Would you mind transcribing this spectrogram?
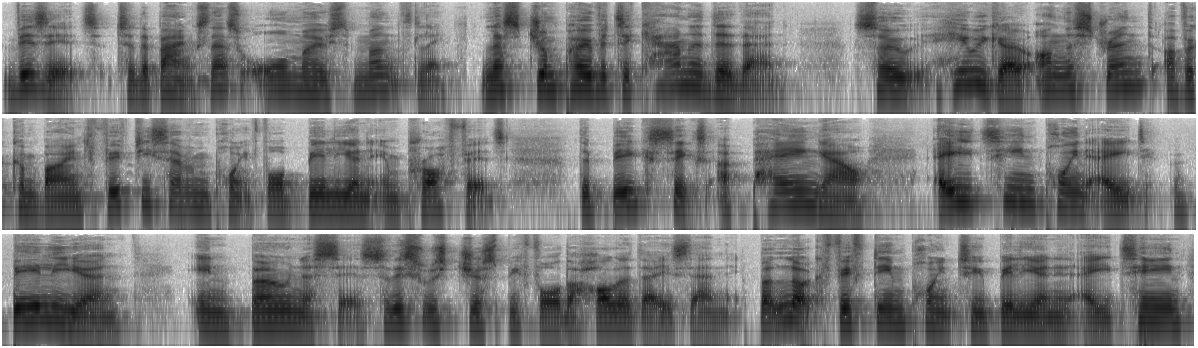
visits to the banks. That's almost monthly. Let's jump over to Canada then. So here we go. On the strength of a combined 57.4 billion in profits, the big six are paying out 18.8 billion in bonuses. So this was just before the holidays then. But look, 15.2 billion in 18,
